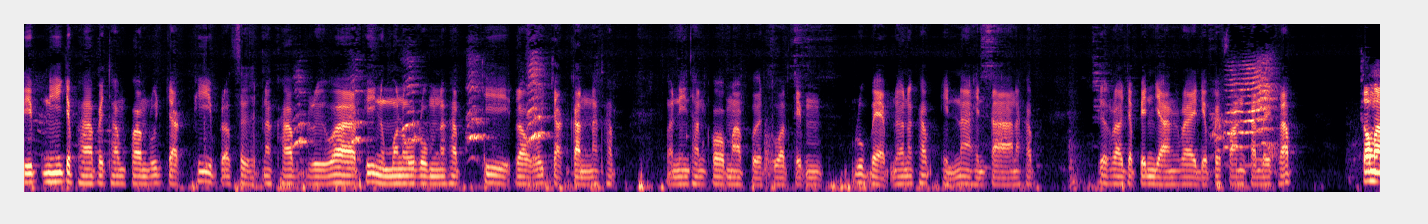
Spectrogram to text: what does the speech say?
ลิปนี้จะพาไปทำความรู้จักพี่ประเสริฐนะครับ หรือว่าพี่หนุ่มมโนรมนะครับ ที่เรารู้จักกันนะครับ วันนี้ท่านก็มาเปิดตัวเต็มรูปแบบแล้วนะครับ เห็นหน้าเห็นตานะครับ เรื่องเราวจะเป็นอย่างไร เดี๋ยวไปฟังกันเลยครับ เข้ามา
